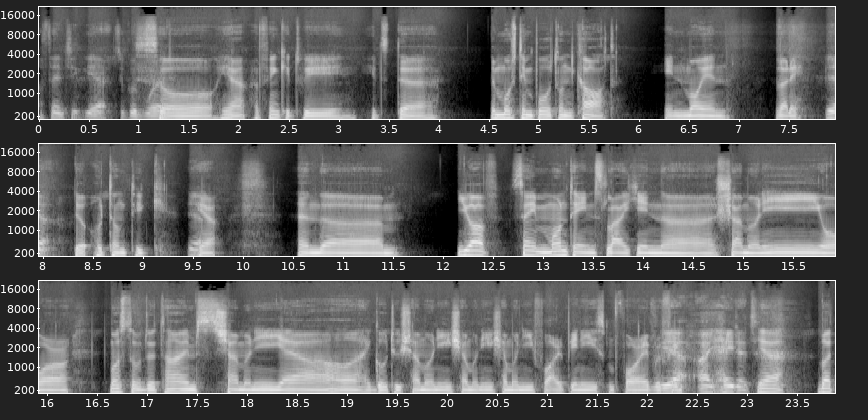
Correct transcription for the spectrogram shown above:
Authentic. Yeah, it's a good word. So yeah, I think it we it's the the most important card in Maurienne Valley, yeah. the authentic. Yeah. Yeah, and um, you have same mountains like in uh, Chamonix or most of the times Chamonix. Yeah, oh, I go to Chamonix, Chamonix, Chamonix for alpinism for everything. Yeah, I hate it. Yeah, but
